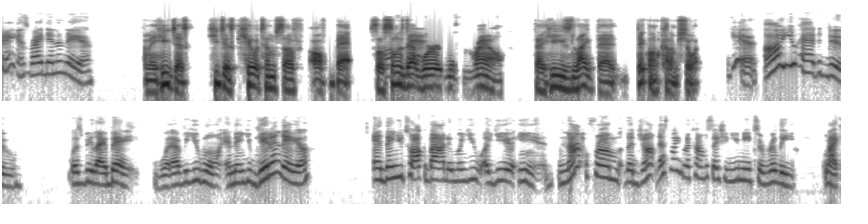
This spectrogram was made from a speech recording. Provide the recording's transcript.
chance right then and there. I mean, he just he just killed himself off bat. So as soon as that word went around that he's like that, they're gonna cut him short. Yeah, all you had to do was be like, babe, whatever you want, and then you get in there, and then you talk about it when you a year in, not from the jump. That's not even a conversation you need to really like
